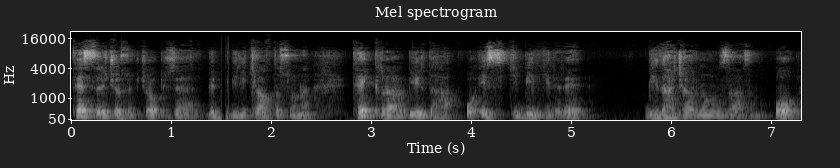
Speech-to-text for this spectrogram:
Testleri çözdük çok güzel ve bir iki hafta sonra tekrar bir daha o eski bilgileri bir daha çağırmamız lazım. O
